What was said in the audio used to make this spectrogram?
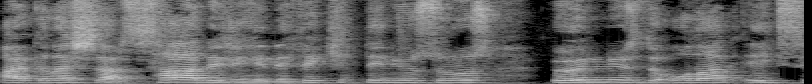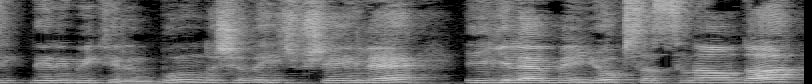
Arkadaşlar sadece hedefe kilitleniyorsunuz. Önünüzde olan eksikleri bitirin. Bunun dışında hiçbir şeyle ilgilenmeyin. Yoksa sınavda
